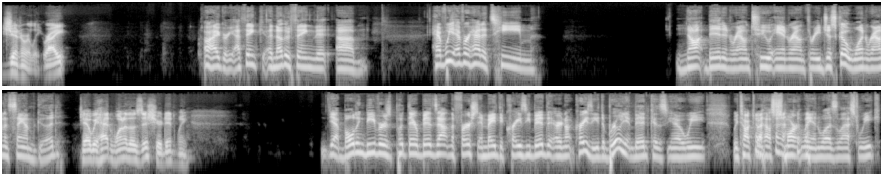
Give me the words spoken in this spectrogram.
generally, right? Oh, I agree. I think another thing that um have we ever had a team not bid in round 2 and round 3 just go one round and say I'm good? Yeah, we had one of those this year, didn't we? yeah, Bolding Beavers put their bids out in the first and made the crazy bid, or not crazy, the brilliant bid, because you know we we talked about how smart Lynn was last week,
